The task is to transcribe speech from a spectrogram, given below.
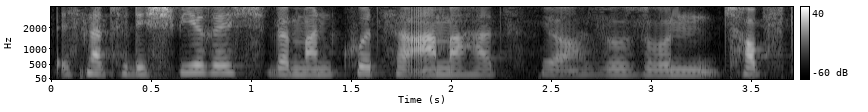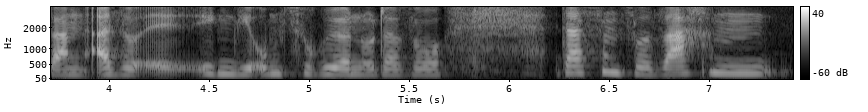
Ist natürlich schwierig, wenn man kurze Arme hat, ja, so, so einen Topf dann, also äh, irgendwie umzurühren oder so. Das sind so Sachen,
